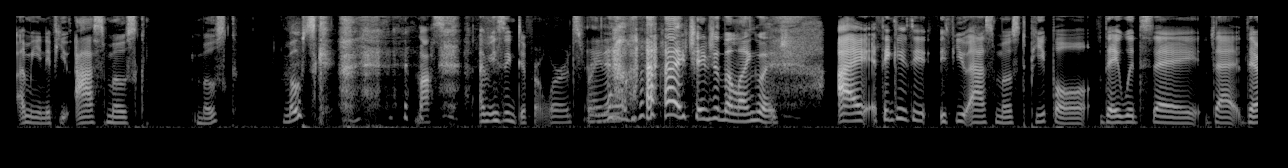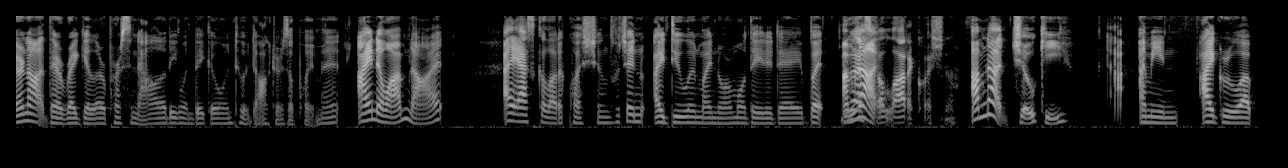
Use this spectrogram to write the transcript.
I mean, if you ask most, most, Mosk. Must. I'm using different words for I you. know. Changing the language. I think if you, if you ask most people, they would say that they're not their regular personality when they go into a doctor's appointment. I know I'm not. I ask a lot of questions, which I, I do in my normal day to day, but You I'm ask not a lot of questions. I'm not jokey. I- mean, I grew up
